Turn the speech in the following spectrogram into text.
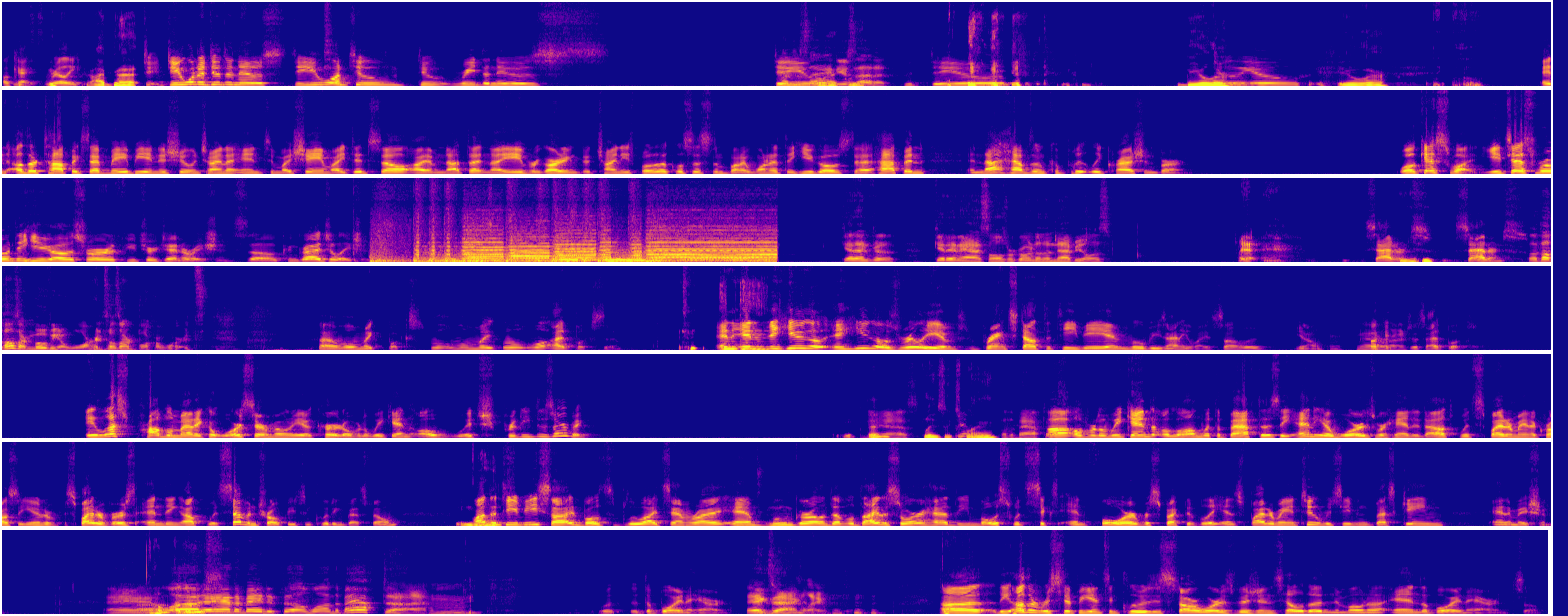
Okay, really? I bet. Do, do you want to do the news? Do you want to do read the news? Do I'm you? saying, you said it. Do you? Bueller. do you? Bueller. And other topics that may be an issue in China, and to my shame, I did so. I am not that naive regarding the Chinese political system, but I wanted the Hugos to happen and not have them completely crash and burn. Well, guess what? You just ruined the Hugos for future generations. So, congratulations. Get in, get in, assholes. We're going to the nebulas. Saturn's. Saturn's. Th- th- Those are movie awards. Those aren't book awards. Uh, we'll make books. We'll, we'll make. We'll, we'll add books to them. And and the Hugo and Hugo's really have branched out to TV and movies anyway. So you know, Yeah, fuck right. it, just add books. A less problematic award ceremony occurred over the weekend, of which pretty deserving. Okay. Yes. Please explain. With the BAFTA? Uh, over the weekend, along with the BAFTAs, the Annie Awards were handed out, with Spider-Man Across the Uni- Spider-Verse ending up with seven trophies, including Best Film. On the TV side, both Blue Eyed Samurai and Moon Girl and Devil Dinosaur had the most with six and four, respectively, and Spider Man 2 receiving Best Game Animation. and uh, what others- animated film won the BAFTA? Hmm? The Boy and the Heron. Exactly. Uh, the other recipients included Star Wars Visions, Hilda, Nimona, and The Boy and the Heron. So,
